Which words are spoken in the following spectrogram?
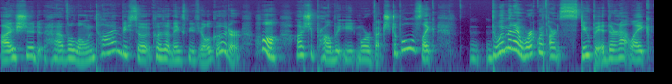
I should have alone time because it makes me feel good, or huh, I should probably eat more vegetables. Like the women I work with aren't stupid. They're not like,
